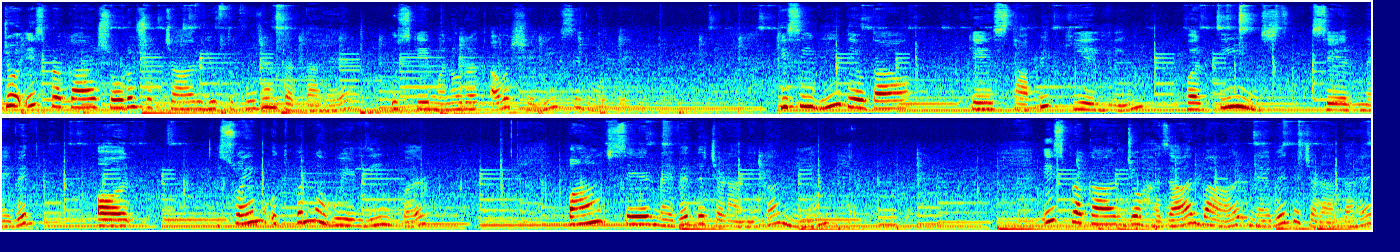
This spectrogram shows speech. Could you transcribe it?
जो इस प्रकार षोडशोपचार युक्त पूजन करता है, उसके मनोरथ अवश्य ही सिद्ध होते हैं। किसी भी देवता के स्थापित किए लिंग पर तीन शेर नैवेद्य और स्वयं उत्पन्न हुए लिंग पर पाँच शेर नैवेद्य चढ़ाने का नियम है। इस प्रकार जो हज़ार बार नैवेद्य चढ़ाता है,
